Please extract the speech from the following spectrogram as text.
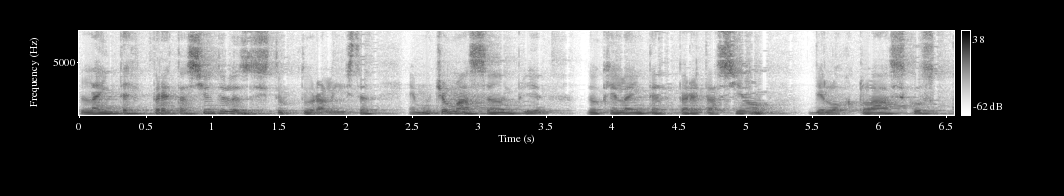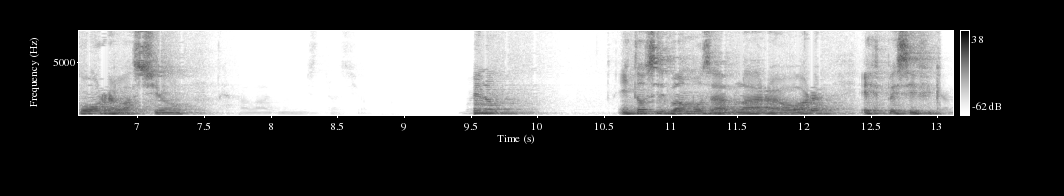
La interpretación de los estructuralistas es mucho más amplia do que la interpretación de los clásicos con relación entonces vamos a hablar ahora específicamente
